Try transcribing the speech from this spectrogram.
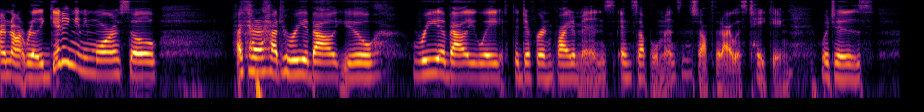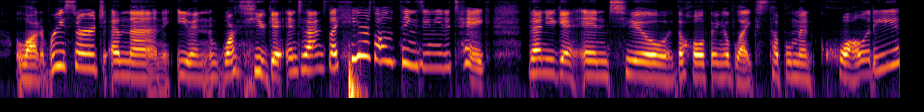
I'm not really getting anymore, so I kind of had to reevaluate reevaluate the different vitamins and supplements and stuff that I was taking, which is a lot of research. And then, even once you get into that, it's like, here's all the things you need to take. Then you get into the whole thing of like supplement quality.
